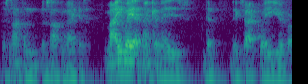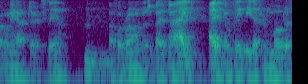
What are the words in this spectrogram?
There's nothing. There's nothing like it. My way of thinking is the, the exact way you only have to explain Mhm. of what running is about. Now, I I have a completely different motive,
